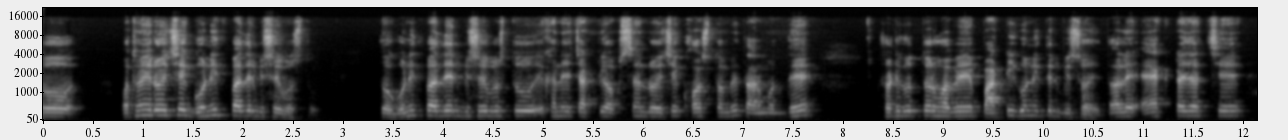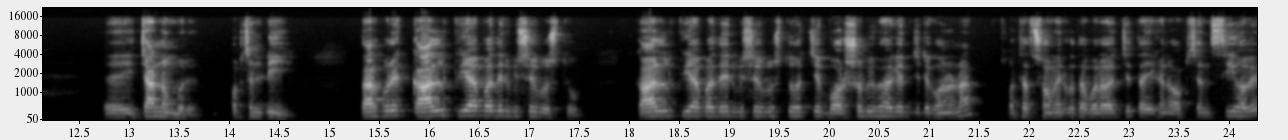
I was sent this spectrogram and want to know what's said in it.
তো প্রথমেই রয়েছে গণিত পাদের বিষয়বস্তু। তো গণিত পাদের বিষয়বস্তু, এখানে চারটি অপশন রয়েছে খ স্তম্ভে। তার মধ্যে সঠিক উত্তর হবে পাটিগণিতের বিষয়। তাহলে একটা যাচ্ছে এই চার নম্বরে অপশন ডি তারপরে কাল ক্রিয়াপাদের বিষয়বস্তু। কাল ক্রিয়াপাদের বিষয়বস্তু হচ্ছে বর্ষ বিভাগের যেটা গণনা, অর্থাৎ সময়ের কথা বলা হচ্ছে, তাই এখানে অপশন সি হবে।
